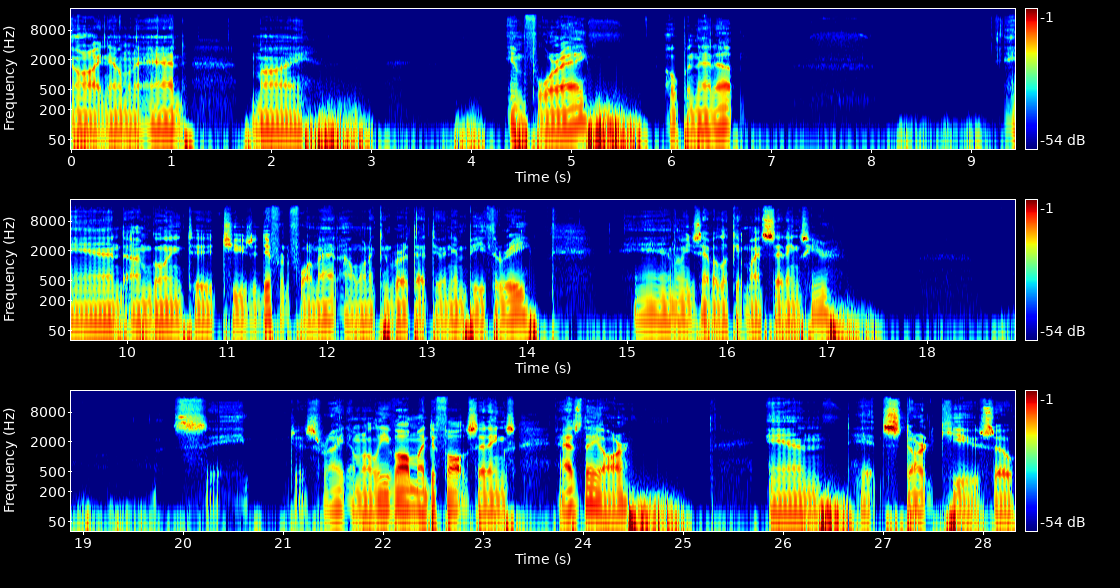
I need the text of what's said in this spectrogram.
Alright now I'm going to add my M4A open that up and I'm going to choose a different format. I want to convert that to an MP3 and let me just have a look at my settings here. Let's see, just right. I'm going to leave all my default settings as they are and hit start queue. So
